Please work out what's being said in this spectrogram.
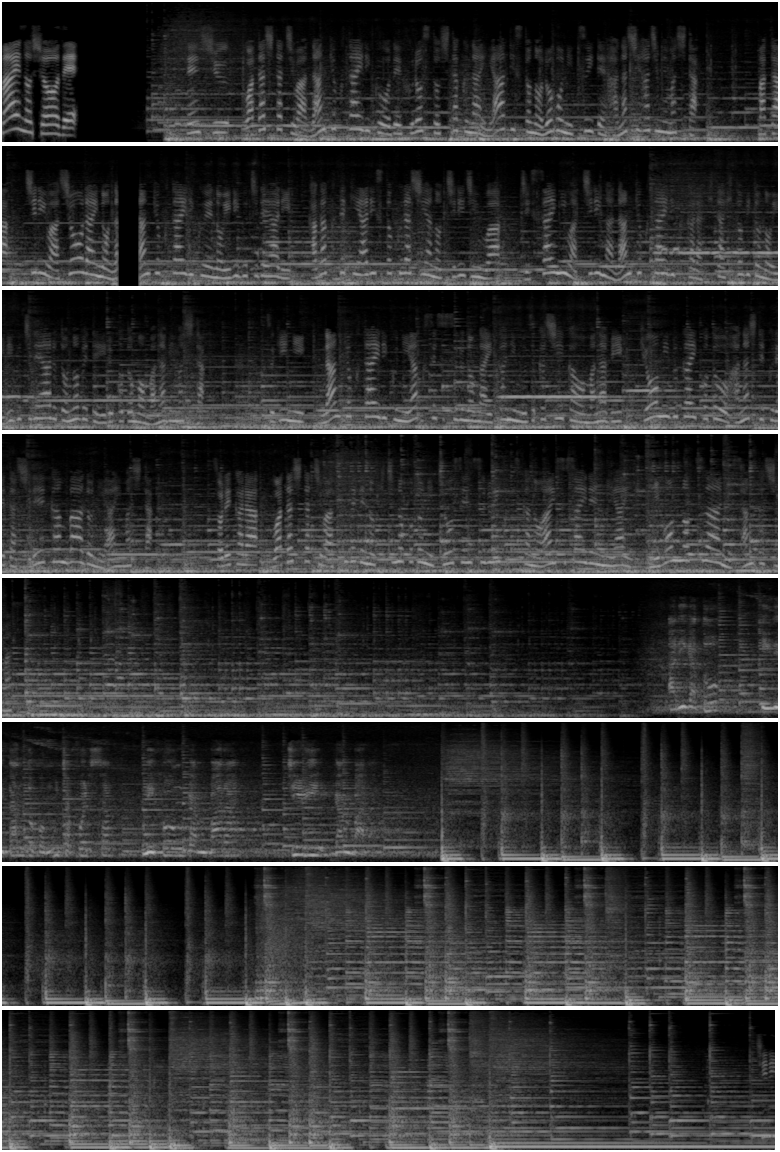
前の章で、先週、私たちは南極大陸をデフロストしたくないアーティストのロゴについて話し始めました。また、チリは将来の南極大陸への入り口であり、科学的アリストクラシアのチリ人は、実際にはチリが南極大陸から来た人々の入り口であると述べていることも学びました。次に、南極大陸にアクセスするのがいかに難しいかを学び、興味深いことを話してくれた司令官バードに会いました。それから、私たちは全ての基地のことに挑戦するいくつかのアイスサイレンに会い、日本のツアーに参加します。arigato y gritando con mucha fuerza, Nihon Gambara, チリ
